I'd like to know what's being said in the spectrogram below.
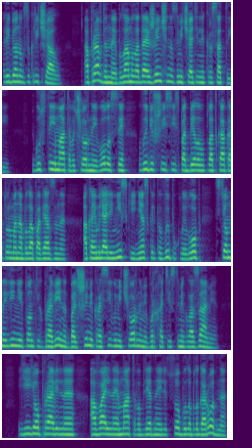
ребенок закричал. Оправданная была молодая женщина замечательной красоты. Густые матово-черные волосы, выбившиеся из-под белого платка, которым она была повязана, окаймляли низкий, несколько выпуклый лоб с темной линией тонких бровей над большими красивыми черными бархатистыми глазами. Ее правильное овальное матово-бледное лицо было благородно,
